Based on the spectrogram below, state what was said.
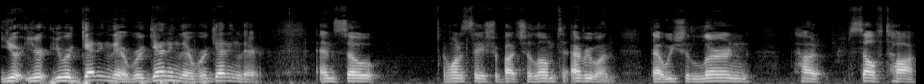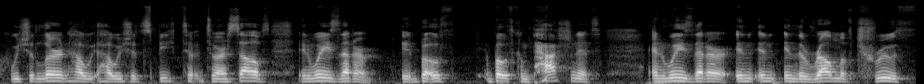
You're, you're, you're getting there. We're getting there. We're getting there. And so I want to say Shabbat Shalom to everyone that we should learn how self talk. We should learn how we, how we should speak to, to ourselves in ways that are both both compassionate and ways that are in, in, in the realm of truth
